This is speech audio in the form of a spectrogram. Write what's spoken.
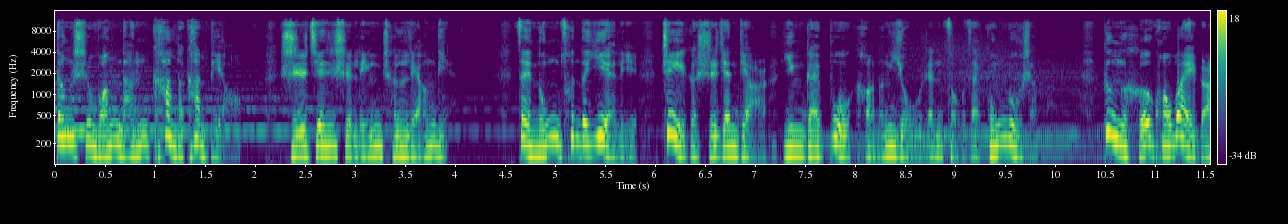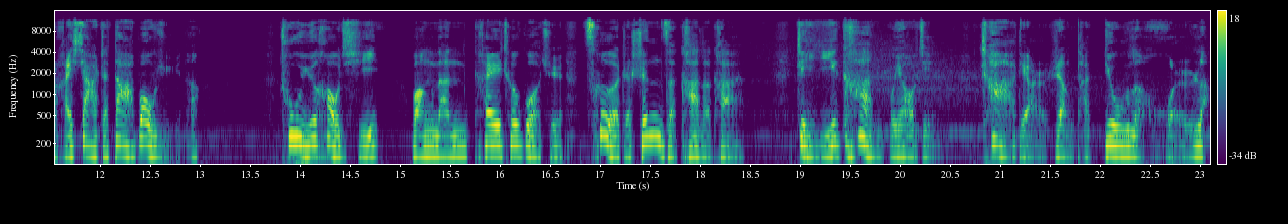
当时王楠看了看表，时间是凌晨两点，在农村的夜里，这个时间点儿应该不可能有人走在公路上了，更何况外边还下着大暴雨呢。出于好奇，王楠开车过去，侧着身子看了看，这一看不要紧，差点让他丢了魂儿了。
